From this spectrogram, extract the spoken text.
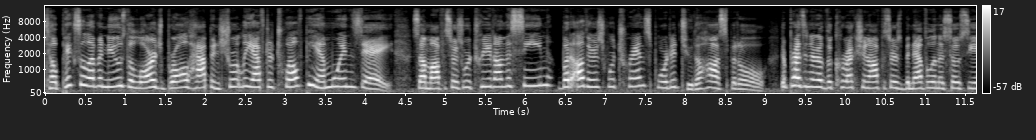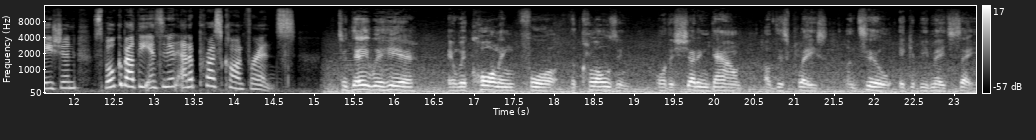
tell Pix 11 News the large brawl happened shortly after 12 p.m. Wednesday. Some officers were treated on the scene, but others were transported to the hospital. The president of the Correction Officers Benevolent Association spoke about the incident at a press conference. Today we're here and we're calling for the closing or the shutting down of this place until it can be made safe.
